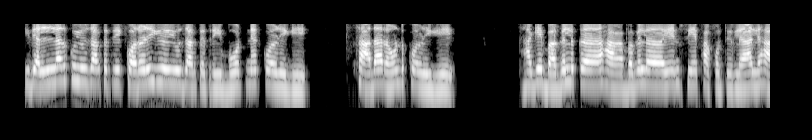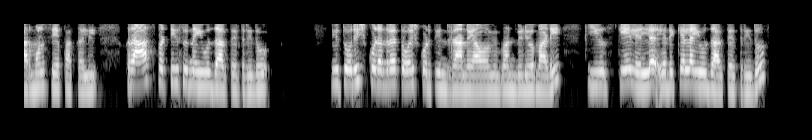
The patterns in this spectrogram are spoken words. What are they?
ಇದೆಲ್ಲದಕ್ಕೂ ಯೂಸ್ ಆಗ್ತೈತ್ರಿ. ಕೊರಳಿಗೆ ಯೂಸ್ ಆಗ್ತೈತ್ರಿ. ಬೋಟ್ ನೆಕ್ ಸಾದಾ ರೌಂಡ್ ಕೊರಳಿಗೆ, ಹಾಗೆ ಬಗಲ್ಕ ಹಾ- ಬಗಲ್ ಏನ್ ಸೇಪ್ ಹಾಕೋತಿರ್ಲಿ, ಅಲ್ಲಿ ಹಾರ್ಮೋಲ್ ಸೇಪ್ ಹಾಕಲಿ. ಕ್ರಾಸ್ ಪಟ್ಟಿ ಸುಮ್ಮನೆ ಯೂಸ್ ಆಗ್ತೈತ್ರಿ ಇದು. ನೀವು ತೋರಿಸ್ಕೊಡಂದ್ರೆ ತೋರಿಸ್ಕೊಡ್ತೀನಿ ರೀ ನಾನು ಯಾವ ಒಂದು ವಿಡಿಯೋ ಮಾಡಿ. ಈ ಸ್ಕೇಲ್ ಎಲ್ಲ, ಎದಕ್ಕೆಲ್ಲ ಯೂಸ್ ಆಗ್ತೈತ್ರಿ ಇದು.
